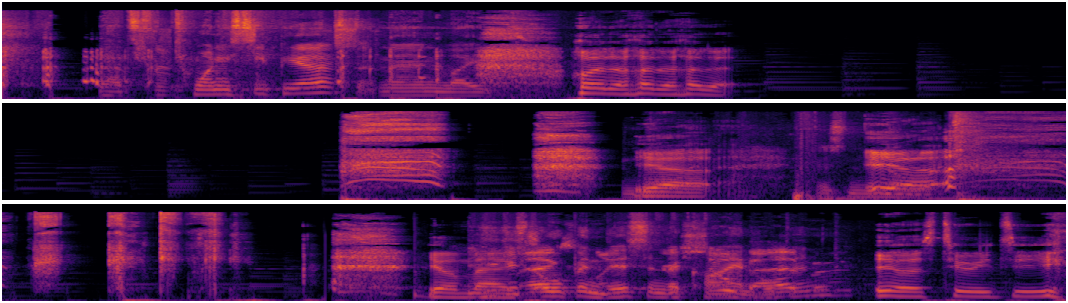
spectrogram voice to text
That's for 20 CPS, and then like. Hold on, hold on, hold on. no yeah. way. There's no Yeah. way. Yo, Did Max. you just open this and the You're so client bad, opened? Yo, it's 2ET.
